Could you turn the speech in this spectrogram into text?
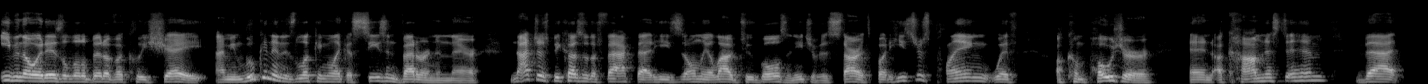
even though it is a little bit of a cliche, I mean, Luukkonen is looking like a seasoned veteran in there, not just because of the fact that he's only allowed two goals in each of his starts, but he's just playing with a composure and a calmness to him that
